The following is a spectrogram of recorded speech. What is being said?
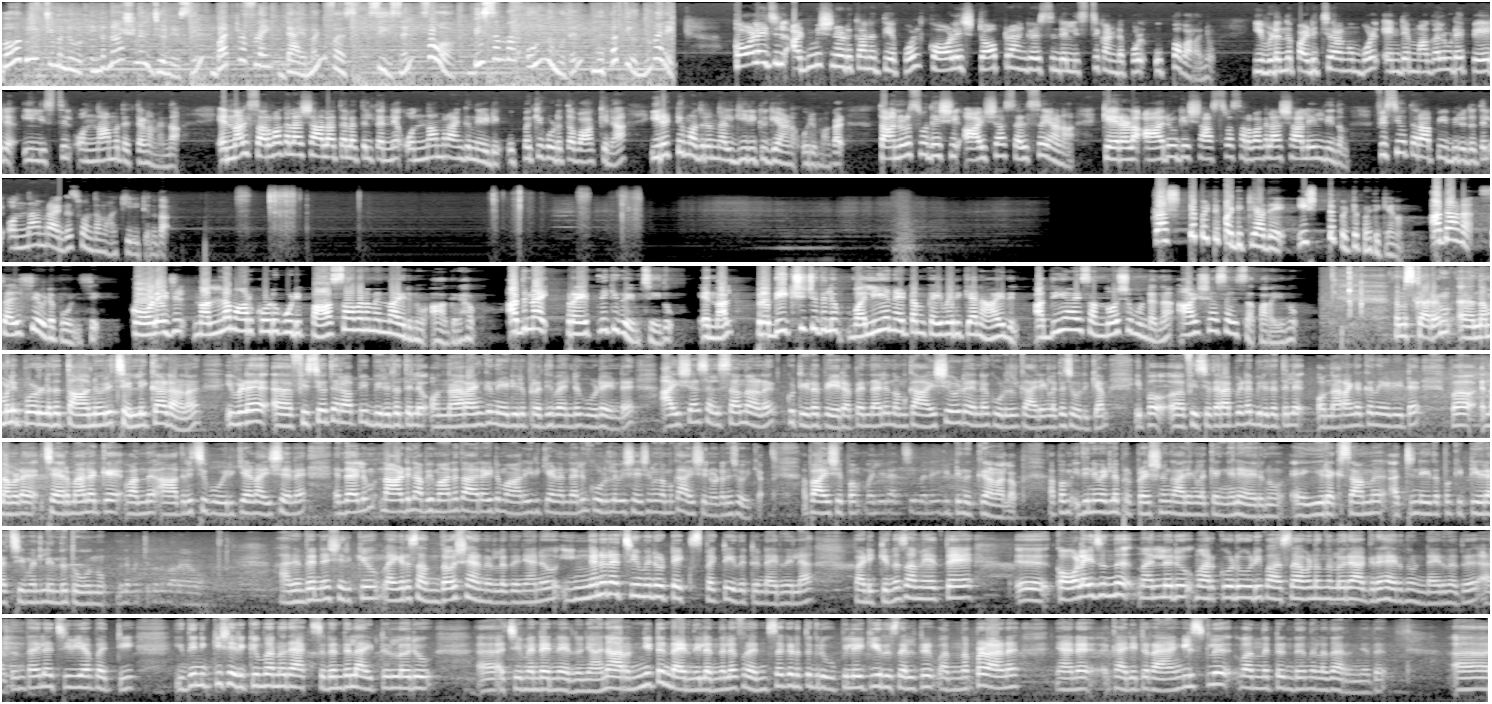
Bobby Chemmanur international ജ്വല്ലേഴ്സിൽ butterfly diamond first season four December ഒന്ന് മുതൽ മുപ്പത്തിയൊന്ന് വരെ. കോളേജിൽ അഡ്മിഷൻ എടുക്കാനെത്തിയപ്പോൾ കോളേജ് ടോപ്പ് റാങ്കേഴ്സിന്റെ ലിസ്റ്റ് കണ്ടപ്പോൾ ഉപ്പ പറഞ്ഞു ഇവിടുന്ന് പഠിച്ചിറങ്ങുമ്പോൾ എന്റെ മകളുടെ പേര് ഈ ലിസ്റ്റിൽ ഒന്നാമതെത്തണമെന്ന്. എന്നാൽ സർവകലാശാല തലത്തിൽ തന്നെ ഒന്നാം റാങ്ക് നേടി ഉപ്പയ്ക്ക് കൊടുത്ത വാക്കിന് ഇരട്ടി മധുരം നൽകിയിരിക്കുകയാണ് ഒരു മകൾ. താനൂർ സ്വദേശി ആയിഷ സൽസയാണ് കേരള ആരോഗ്യ ശാസ്ത്ര സർവകലാശാലയിൽ നിന്നും ഫിസിയോതെറാപ്പി ബിരുദത്തിൽ ഒന്നാം റാങ്ക് സ്വന്തമാക്കിയിരിക്കുന്നത്. കഷ്ടപ്പെട്ട് പഠിക്കാതെ ഇഷ്ടപ്പെട്ട് പഠിക്കണം. അതാണ് സൽസയുടെ പോളിസി കോളേജിൽ നല്ല മാർക്കോടുകൂടി പാസ്സാവണമെന്നായിരുന്നു ആഗ്രഹം. അതിനായി പ്രയത്നിക്കുകയും ചെയ്തു. എന്നാൽ പ്രതീക്ഷിച്ചതിലും വലിയ നേട്ടം കൈവരിക്കാനായതിൽ അതിയായ സന്തോഷമുണ്ടെന്ന് ആയിഷ സൽസ പറയുന്നു. നമസ്കാരം. നമ്മളിപ്പോൾ ഉള്ളത് താനൂർ ചെള്ളിക്കാടാണ്. ഇവിടെ ഫിസിയോതെറാപ്പി ബിരുദത്തിൽ ഒന്നാം റാങ്ക് നേടിയൊരു പ്രതിഭ എന്റെ കൂടെയുണ്ട്. ആയിഷ സൽസ എന്നാണ് കുട്ടിയുടെ പേര്. അപ്പോൾ എന്തായാലും നമുക്ക് ആയിഷയോട് തന്നെ കൂടുതൽ കാര്യങ്ങളൊക്കെ ചോദിക്കാം. ഇപ്പോൾ ഫിസിയോതെറാപ്പിയുടെ ബിരുദത്തിൽ ഒന്നാം റാങ്കൊക്കെ നേടിയിട്ട് ഇപ്പോൾ നമ്മുടെ ചെയർമാനൊക്കെ വന്ന് ആദരിച്ച് പോയിരിക്കുകയാണ് ആയിഷേനെ. എന്തായാലും നാടിന് അഭിമാന താരമായിട്ട് മാറിയിരിക്കുകയാണ്. എന്തായാലും കൂടുതൽ വിശേഷങ്ങൾ നമുക്ക് ആയിഷേനോട് തന്നെ ചോദിക്കാം. അപ്പോൾ ആയിഷ ഇപ്പം വലിയൊരു അച്ചീവ്മെന്റ് കിട്ടി നിൽക്കുകയാണല്ലോ. അപ്പം ഇതിനു വേണ്ടിയുള്ള പ്രിപ്പറേഷനും കാര്യങ്ങളൊക്കെ എങ്ങനെയായിരുന്നു? ഈ ഒരു എക്സാം അറ്റൻഡ് ചെയ്തപ്പോൾ കിട്ടിയ ഒരു അച്ചീവ്മെന്റിൽ എന്ത് തോന്നുന്നു? ഇതിനെപ്പറ്റി ഒന്ന് പറയാമോ? ആദ്യം തന്നെ ശരിക്കും ഭയങ്കര സന്തോഷമാണുള്ളത്. ഞാൻ ഇങ്ങനൊരു അച്ചീവ്മെന്റ് ഒട്ടും എക്സ്പെക്റ്റ് ചെയ്തിട്ടുണ്ടായിരുന്നില്ല. പഠിക്കുന്ന സമയത്തെ കോളേജിൽ നിന്ന് നല്ലൊരു മാർക്കോട് കൂടി പാസ്സാവണം എന്നുള്ളൊരു ആഗ്രഹമായിരുന്നു ഉണ്ടായിരുന്നത്. അതെന്തായാലും അച്ചീവ് ചെയ്യാൻ പറ്റി. ഇതെനിക്ക് ശരിക്കും പറഞ്ഞ ഒരു ആക്സിഡന്റൽ ആയിട്ടുള്ളൊരു അച്ചീവ്മെന്റ് തന്നെയായിരുന്നു. ഞാൻ അറിഞ്ഞിട്ടുണ്ടായിരുന്നില്ല. ഇന്നലെ ഫ്രണ്ട്സൊക്കെ എടുത്ത് ഗ്രൂപ്പിലേക്ക് റിസൾട്ട് വന്നപ്പോഴാണ് ഞാൻ കാര്യമായിട്ട് റാങ്ക് ലിസ്റ്റിൽ വന്നിട്ടുണ്ട് എന്നുള്ളത് അറിഞ്ഞത്.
